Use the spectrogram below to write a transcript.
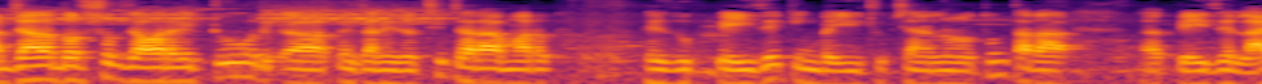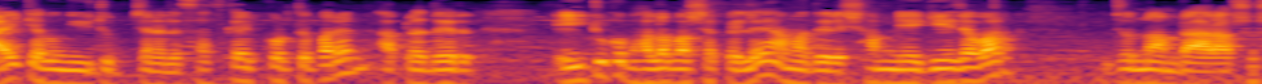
আর যারা দর্শক, যাওয়ার আগে একটু আপনাকে জানিয়ে যাচ্ছি, যারা আমার ফেসবুক পেজে কিংবা ইউটিউব চ্যানেলে নতুন, তারা পেজে লাইক এবং ইউটিউব চ্যানেলে সাবস্ক্রাইব করতে পারেন। আপনাদের এইটুকু ভালোবাসা পেলে আমাদের সামনে এগিয়ে যাওয়ার জন্য আমরা আর আসো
